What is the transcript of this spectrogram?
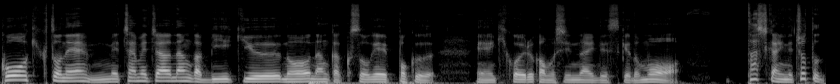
こう聞くとね、めちゃめちゃなんか B 級のなんかクソゲーっぽく、えー、聞こえるかもしれないですけども、確かにね、ちょっと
